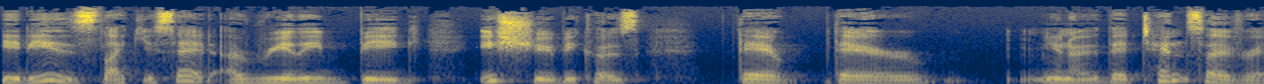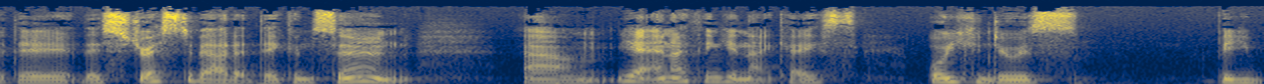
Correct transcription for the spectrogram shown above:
it is, like you said, a really big issue because they're they're you know they're tense over it they're they're stressed about it they're concerned. Um, yeah and i think in that case all you can do is be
